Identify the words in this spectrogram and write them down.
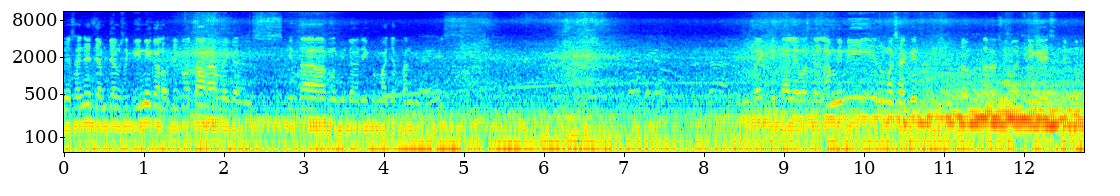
biasanya jam-jam segini kalau di kota ramai guys. Kita menghindari kemacetan guys. Lebih baik kita lewat dalam ini rumah sakit Dokter Subandi guys Jember.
